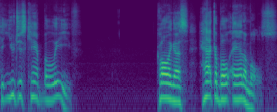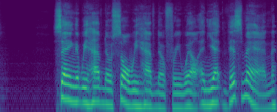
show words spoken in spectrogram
that you just can't believe. Calling us hackable animals, saying that we have no soul, we have no free will. And yet, this man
